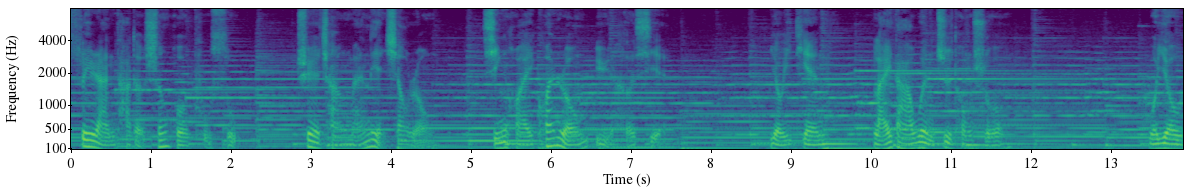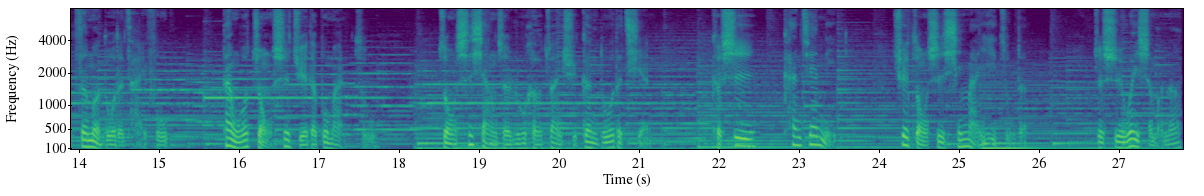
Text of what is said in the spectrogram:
虽然他的生活朴素，却常满脸笑容，心怀宽容与和谐。有一天，莱达问智通说：“我有这么多的财富，但我总是觉得不满足，总是想着如何赚取更多的钱。可是看见你。”却总是心满意足的，这是为什么呢？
